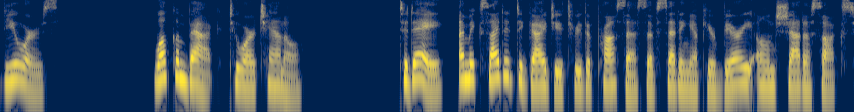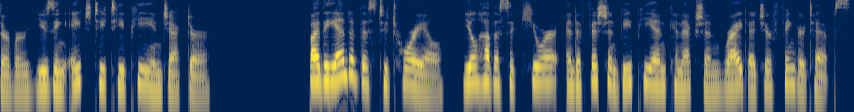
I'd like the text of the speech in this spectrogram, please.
viewers. Welcome back to our channel. Today, I'm excited to guide you through the process of setting up your very own Shadowsocks server using HTTP Injector. By the end of this tutorial, you'll have a secure and efficient VPN connection right at your fingertips.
